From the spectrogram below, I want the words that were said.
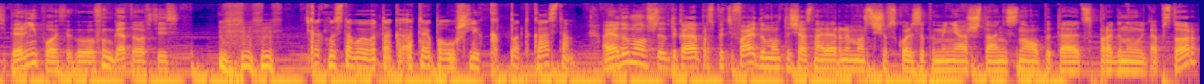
теперь не пофигу, готовьтесь. Как мы с тобой вот так от Apple ушли к подкастам? А я думал, что ты когда про Spotify думал, ты сейчас, наверное, может, еще вскользь упомянешь, что они снова пытаются прогнуть App Store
